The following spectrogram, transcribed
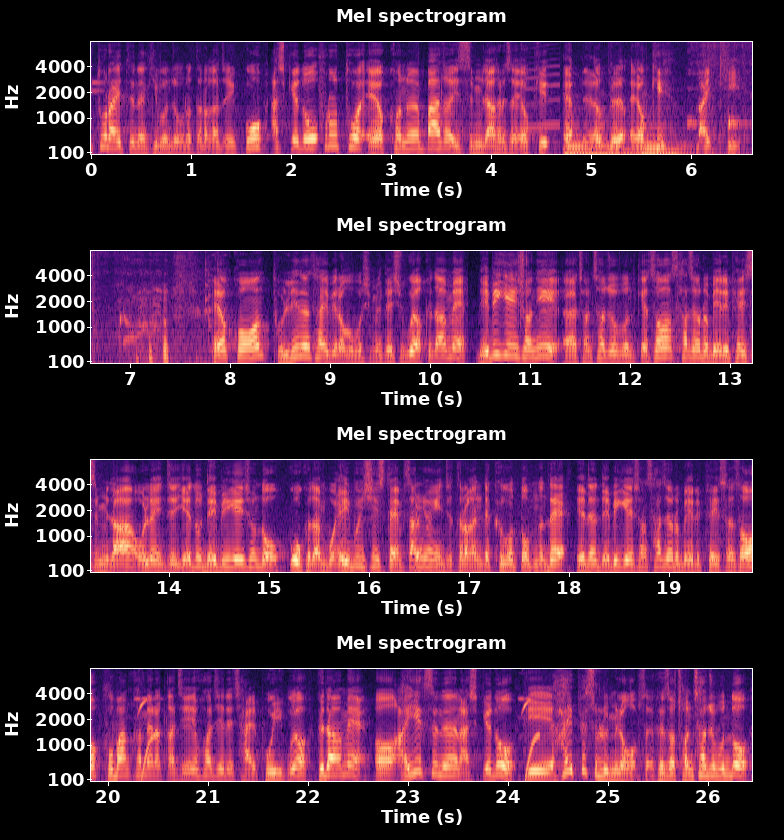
오토라이트는 기본적으로 들어가져 있고 아쉽게도 프로토 에어컨은 빠져 있습니다. 그래서 에어키 에어, 에어, 에어키 나이키 에어컨 돌리는 타입이라고 보시면 되시고요. 그 다음에 내비게이션이 에, 전차주분께서 사제로 매립해 있습니다. 원래 이제 얘도 내비게이션도 없고 그 다음 뭐 AV 시스템 쌍용이 이제 들어갔는데 그것도 없는데 얘는 내비게이션 사제로 매립해 있어서 후방 카메라까지 화질이 잘 보이고요. 그 다음에 어, IX는 아쉽게도 이 하이패스 룸밀러가 없어요. 그래서 전차주분도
